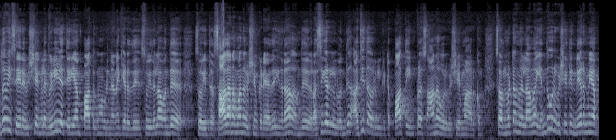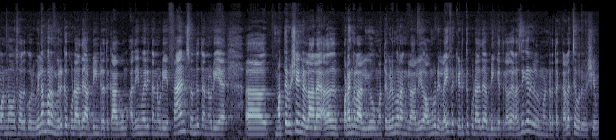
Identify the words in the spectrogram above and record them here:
உதவி செய்கிற விஷயங்களை வெளியில் தெரியாமல் பார்த்துக்கணும் அப்படின்னு நினைக்கிறது. ஸோ இதெல்லாம் வந்து ஸோ இது சாதாரணமான விஷயம் கிடையாது. இதெல்லாம் வந்து ரசிகர்கள் வந்து அஜித் அவர்கள்கிட்ட பார்த்து இம்ப்ரெஸ் ஆன ஒரு விஷயமா இருக்கும். ஸோ அது மட்டும் இல்லாமல் எந்த ஒரு விஷயத்தையும் நேர்மையாக பண்ணணும் ஸோ அதுக்கு ஒரு விளம்பரம் இருக்கக்கூடாது அப்படின்றதுக்காகவும் அதே மாதிரி தன்னுடைய ஃபேன்ஸ் வந்து தன்னுடைய மற்ற விஷயங்களால் அதாவது படங்களாலேயோ மற்ற விளம்பரங்களாலேயோ அவங்களுடைய லைஃபை கெடுத்து எடுத்துக்கூடாது அப்படிங்கிறதுக்காக ரசிகர்கள் மன்றத்தை கலைச்ச ஒரு விஷயம்.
